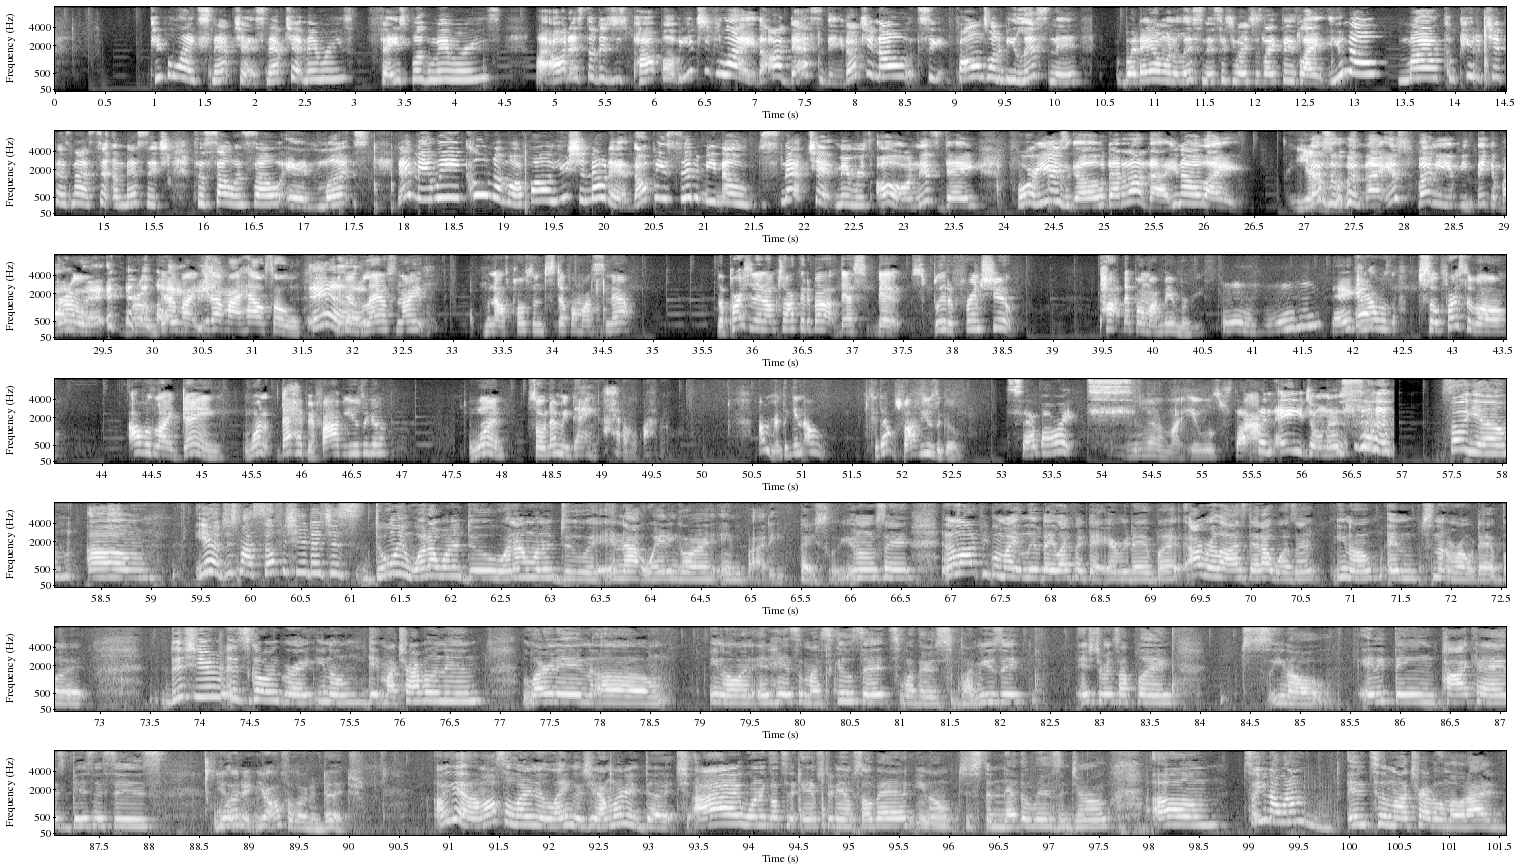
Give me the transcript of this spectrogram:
people like Snapchat, Snapchat memories, Facebook memories, like all that stuff that just pop up. You just like the audacity, don't you know? See, phones want to be listening, but they don't want to listen to situations like this. Like, you know, my computer chip has not sent a message to so and so in months. That means we ain't cool no more, phone. You should know that. Don't be sending me no Snapchat memories. Oh, on this day, four years ago, da da da da. You know, like. Yeah, That's what, like, it's funny if you think about bro, it. but, bro, like, get out my get out my household. Yeah. Because last night when I was posting stuff on my Snap, the person that I'm talking about that's that split a friendship popped up on my memories. Mhm. There you And I was so first of all, I was like, dang, one that happened five years ago. One, so that mean, dang, I don't, I don't, I'm really getting old. Cause that was five years ago. Sound about right. Yeah, like it was. Stop I- putting age on us. so yeah, um, yeah, just my selfish here. That's just doing what I want to do when I want to do it, and not waiting on anybody. Basically, you know what I'm saying. And a lot of people might live their life like that every day, but I realized that I wasn't. You know, and there's nothing wrong with that. But this year it's going great. You know, getting my traveling in, learning. Um, you know, and enhancing my skill sets, whether it's by music, instruments I play, you know, anything, podcasts, businesses. You're, learning, you're also learning Dutch. Oh yeah, I'm also learning the language. Yeah, I'm learning Dutch. I want to go to Amsterdam so bad. You know, just the Netherlands in general. Um, so you know, when I'm into my traveling mode, I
